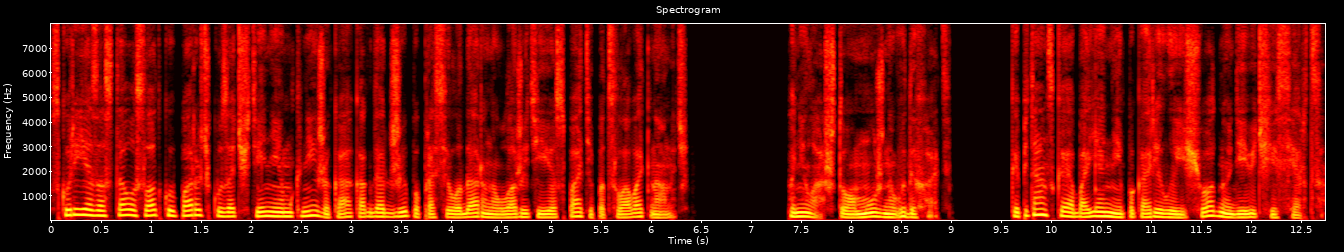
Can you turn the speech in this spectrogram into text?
Вскоре я застала сладкую парочку за чтением книжек, а когда Джи попросила Даррена уложить ее спать и поцеловать на ночь, поняла, что можно выдыхать. Капитанское обаяние покорило еще одно девичье сердце.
